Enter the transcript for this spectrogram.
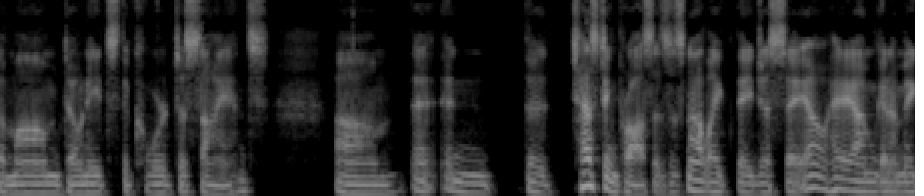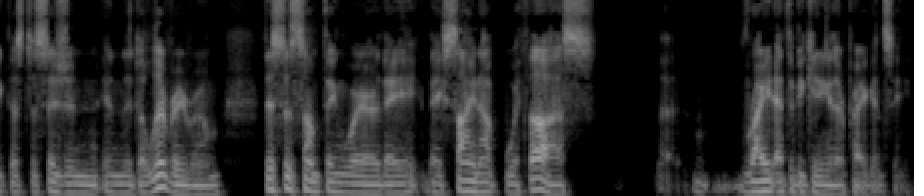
The mom donates the cord to science. Um, and the testing process, it's not like they just say, oh, hey, I'm going to make this decision in the delivery room. This is something where they, they sign up with us right at the beginning of their pregnancy.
